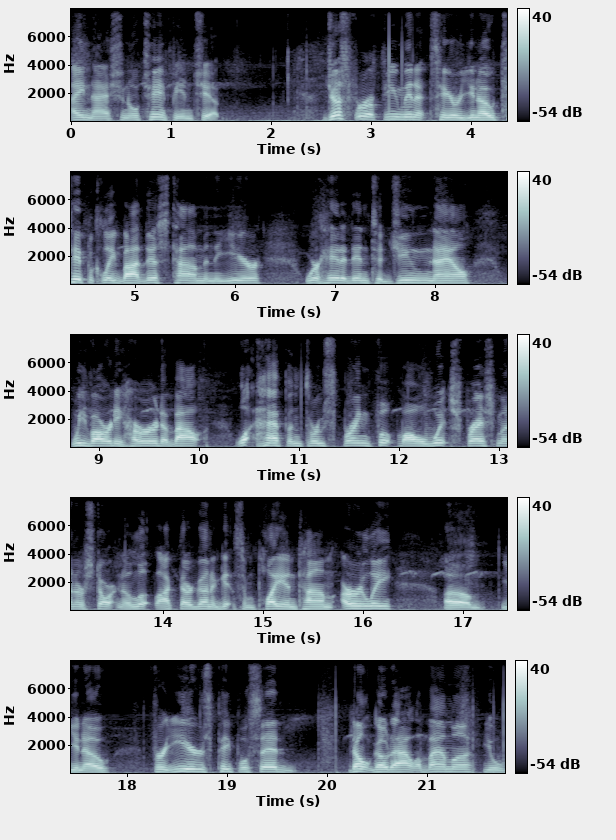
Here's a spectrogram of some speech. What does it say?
a national championship. Just for a few minutes here, you know, typically by this time in the year, we're headed into June now. We've already heard about what happened through spring football, which freshmen are starting to look like they're going to get some playing time early. Um, you know, for years people said, don't go to Alabama, you'll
